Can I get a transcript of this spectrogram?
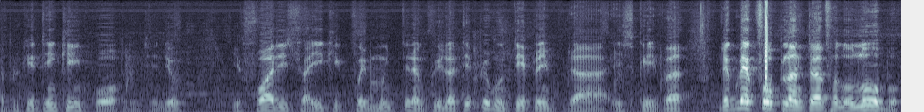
é porque tem quem compra, entendeu? E fora isso aí, que foi muito tranquilo. Eu até perguntei pra, pra escrivã, "Vê como é que foi o plantão? Ela falou, Lobo,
